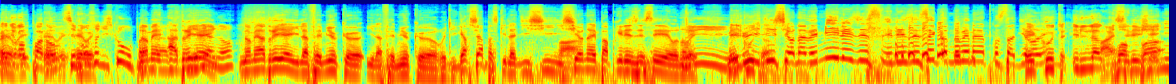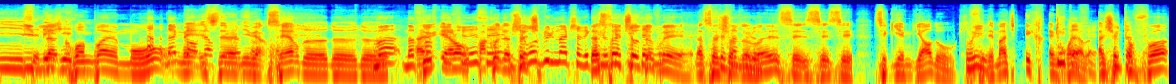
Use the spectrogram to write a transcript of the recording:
Eh Ils diront pas eh non. C'est Eh bon oui. ce discours ou pas Non mais Adrien, non non mais Adrien, il a fait mieux que il a fait mieux que Rudy Garcia parce qu'il a dit si Ah. si on n'avait pas pris les essais, on aurait. Oui. mais lui il dit si on avait mis les essais les essais qu'on devait mettre, c'est-à-dire. Écoute, il n'en Ouais, croit c'est les pas. génies, il génies. croit pas un mot, D'accord, mais c'est l'anniversaire de. de, de... Moi, ma Ah, phrase et alors, par contre, la j'ai revu le match avec La le seule chose de vraie, la seule chose de fabuleux. vraie, c'est- c'est- c'est c'est Guillaume Guirado qui Oui. fait des matchs à incroyables. fait, À chaque tout à fait. fois,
